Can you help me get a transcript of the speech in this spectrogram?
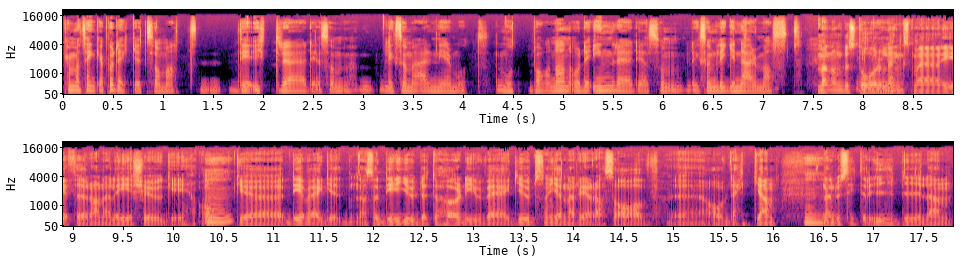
kan man tänka på däcket som att det yttre är det som liksom är ner mot, mot banan och det inre är det som liksom ligger närmast? Men om du står mm. längs med E4 eller E20 och mm. det, väg, alltså det ljudet du hör det är ju vägljud som genereras av, eh, av däcken. Mm. När du sitter i bilen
